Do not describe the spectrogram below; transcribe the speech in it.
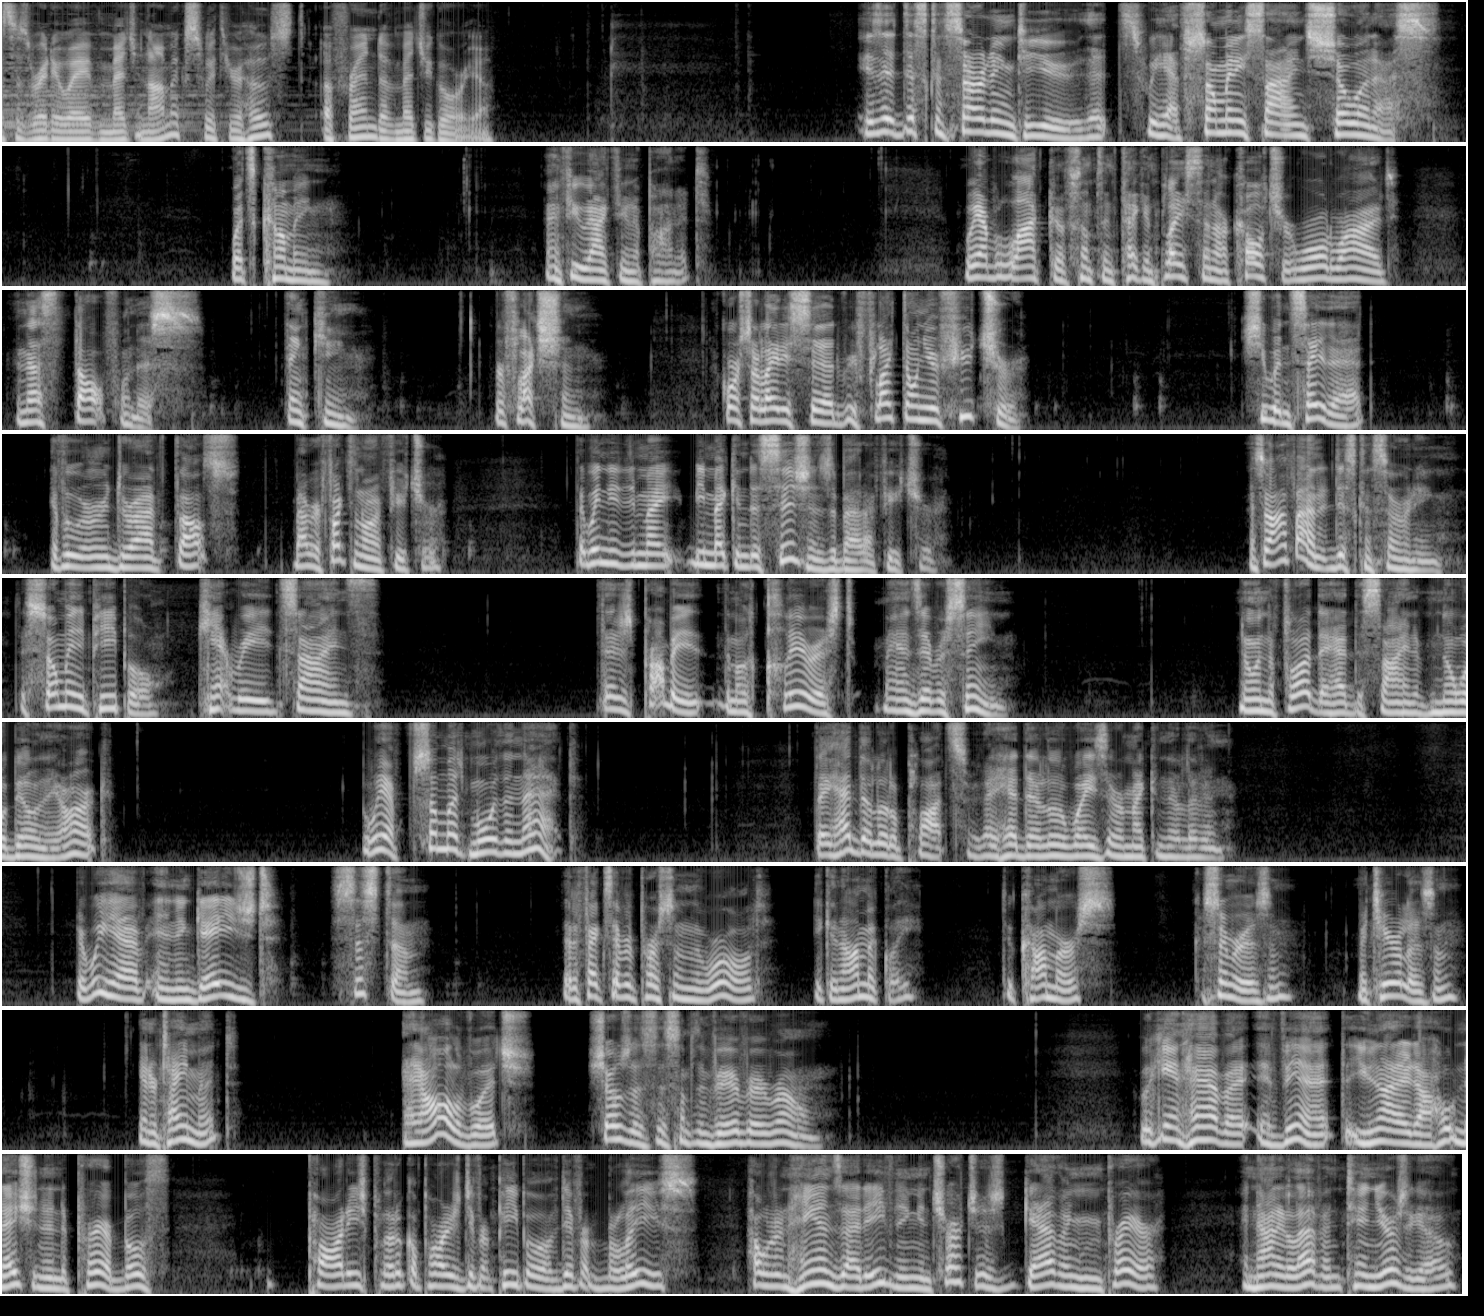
This is Radio Wave Mejanomics with your host, a friend of Medjugorje. Is it disconcerting to you that we have so many signs showing us what's coming and few acting upon it? We have a lack of something taking place in our culture worldwide, and that's thoughtfulness, thinking, reflection. Of course, Our Lady said, reflect on your future she wouldn't say that if we were to derive thoughts by reflecting on our future, that we need to make, be making decisions about our future. And so I find it disconcerting that so many people can't read signs that is probably the most clearest man's ever seen. Knowing the flood, they had the sign of Noah building the ark. But we have so much more than that they had their little plots or they had their little ways they were making their living. But we have an engaged system that affects every person in the world economically through commerce, consumerism, materialism, entertainment, and all of which shows us there's something very, very wrong. We can't have an event that united our whole nation into prayer, both parties, political parties, different people of different beliefs, holding hands that evening in churches, gathering in prayer in 9 11, 10 years ago.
